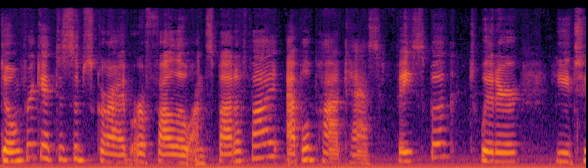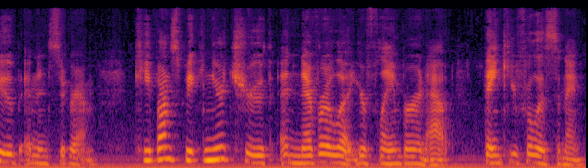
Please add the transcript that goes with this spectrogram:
Don't forget to subscribe or follow on Spotify, Apple Podcasts, Facebook, Twitter, YouTube, and Instagram. Keep on speaking your truth and never let your flame burn out. Thank you for listening.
